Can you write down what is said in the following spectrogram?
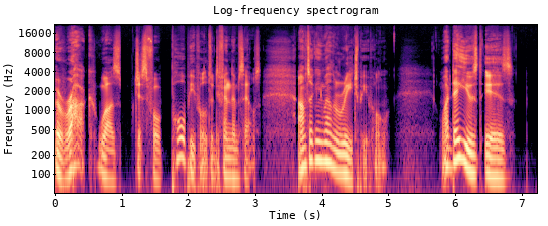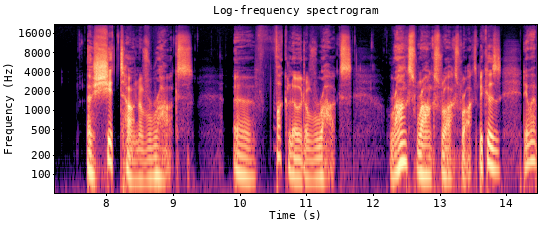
A rock was just for poor people to defend themselves. I'm talking about rich people. What they used is a shit ton of rocks. A fuckload of rocks. Rocks, rocks, rocks, rocks. Because they were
